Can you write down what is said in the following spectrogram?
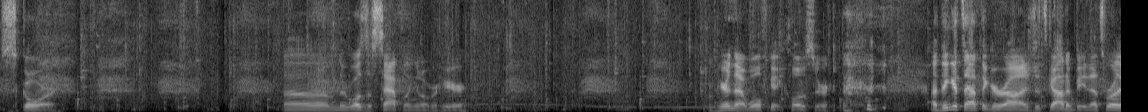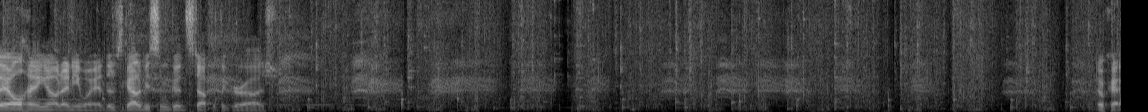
Score. Um, there was a sapling over here. I'm hearing that wolf get closer. I think it's at the garage. It's gotta be. That's where they all hang out anyway. There's gotta be some good stuff at the garage. Okay.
